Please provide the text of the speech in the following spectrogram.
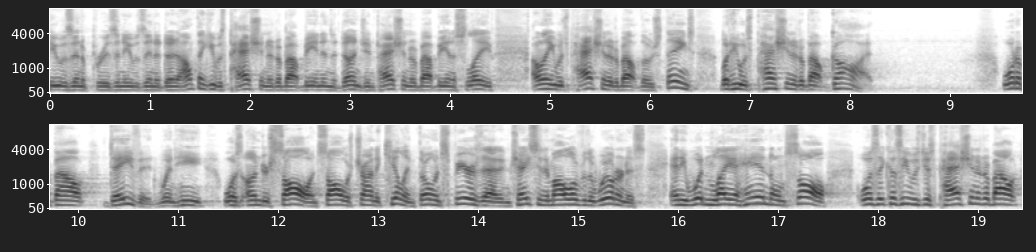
he was in a prison, he was in a dungeon. I don't think he was passionate about being in the dungeon, passionate about being a slave. I don't think he was passionate about those things, but he was passionate about God. What about David when he was under Saul and Saul was trying to kill him, throwing spears at him, chasing him all over the wilderness, and he wouldn't lay a hand on Saul? Was it because he was just passionate about,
